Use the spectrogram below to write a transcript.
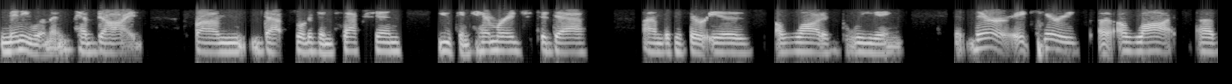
many women have died from that sort of infection. You can hemorrhage to death um, because there is a lot of bleeding. There, it carries a, a lot of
